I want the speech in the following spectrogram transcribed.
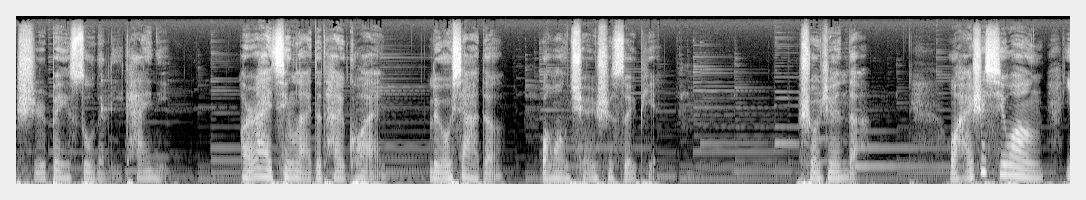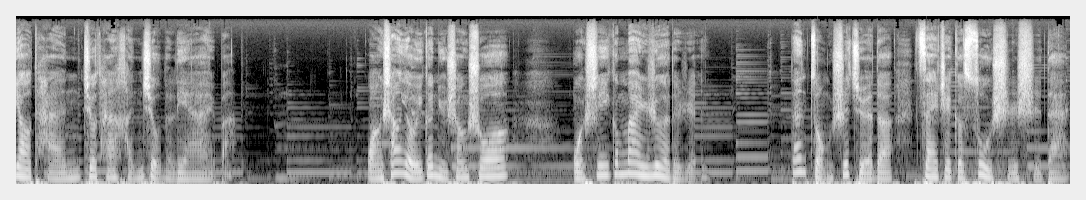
十倍速的离开你，而爱情来得太快，留下的。往往全是碎片。说真的，我还是希望要谈就谈很久的恋爱吧。网上有一个女生说：“我是一个慢热的人，但总是觉得在这个速食时代，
